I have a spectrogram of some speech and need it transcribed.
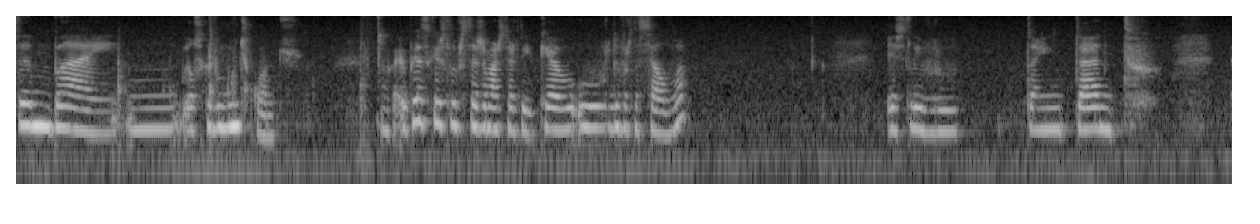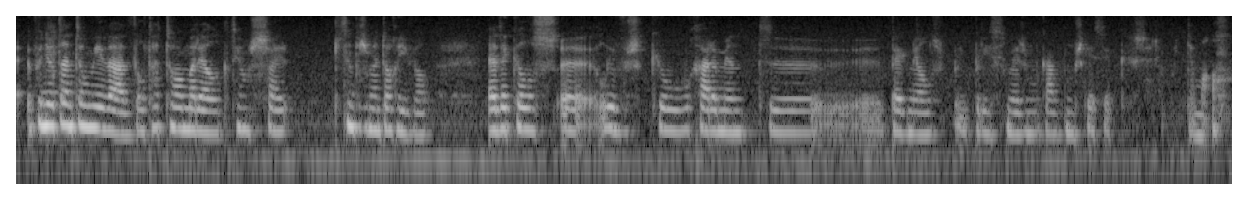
também. Um, ele escreveu muitos contos. Okay, eu penso que este livro seja mais tardio, que é o, Os Livros da Selva. Este livro tem tanto. apanhou tanta umidade, ele está tão amarelo que tem um cheiro simplesmente horrível. É daqueles uh, livros que eu raramente uh, pego neles e por isso mesmo acabo de me esquecer que cheira muito mal.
